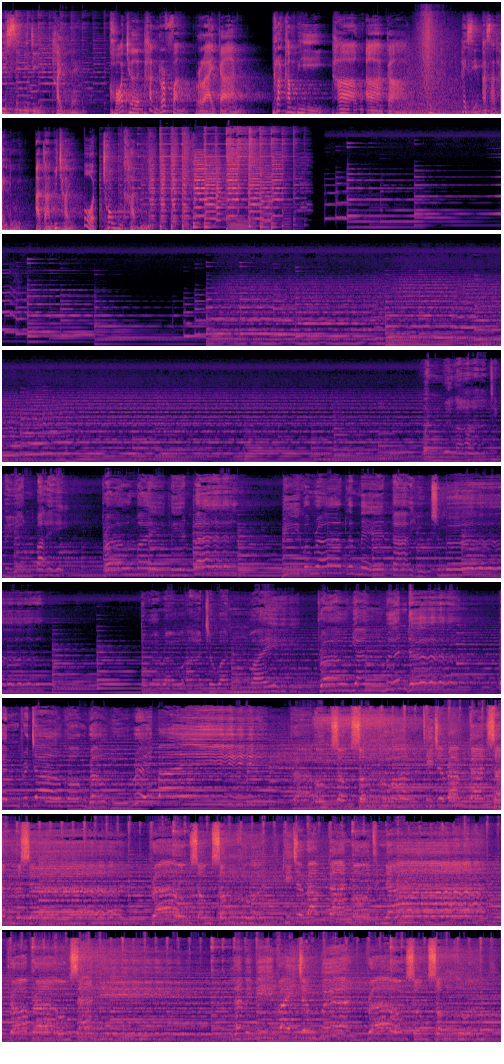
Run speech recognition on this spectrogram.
BBC Media Thailand ขอเชิญท่านรับฟังรายการ พระคำพีร์ทางอากาศ ให้เสียงภาษาไทยโดยอาจารย์วิชัยโอดชงขัน จะหวันไหวพระองค์ยังเหมือนเดิม เป็นพระเจ้าของเราอยู่เรื่อยไป พระองค์ทรงสมควรที่จะรับการสรรเสริญ พระองค์ทรงสมควรที่จะรับการโมทนา เพราะพระองค์แสน และไม่มีใครจะเหมือนพระองค์ทรงสมควร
